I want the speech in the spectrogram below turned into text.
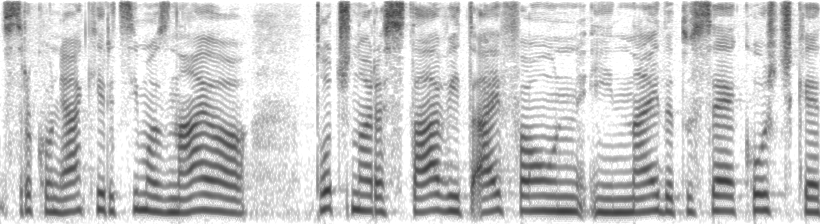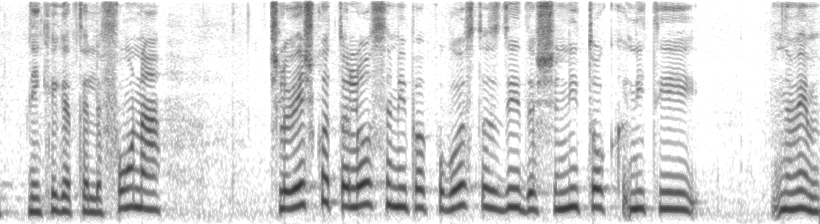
strokovnjaki recimo znajo točno razstaviti iPhone in najdete vse koščke nekega telefona. Človeško telo se mi pa pogosto zdi, da še ni tok, niti, ne vem,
